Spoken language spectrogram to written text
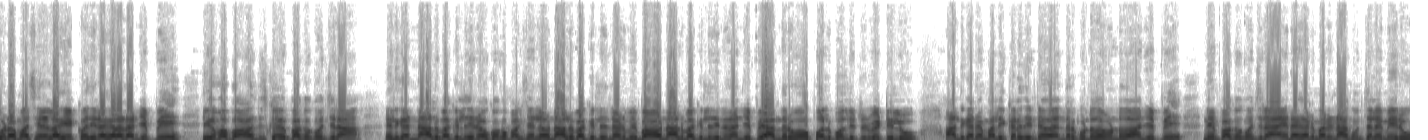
కూడా మా చెల్లెలాగా ఎక్కువ తినగలడు అని చెప్పి ఇక మా బావని తీసుకొని పక్కకు ఉంచిన. ఎందుకంటే నాలుగు బకెట్లు తిన ఒక్కొక్క ఫంక్షన్లో నాలుగు బకెట్లు తిన్నాడు. మీ బావ నాలుగు బకెట్లు తిన్నాడు అని చెప్పి అందరూ ఓ పొలు పొలు తిట్టుడు పెట్టిళ్ళు. అందుకనే మళ్ళీ ఇక్కడ తింటే అందరికి ఉండదో ఉండదో అని చెప్పి నేను పక్కకు ఉంచిన. అయినా కానీ మరి నాకు ఉంచలే మీరు.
